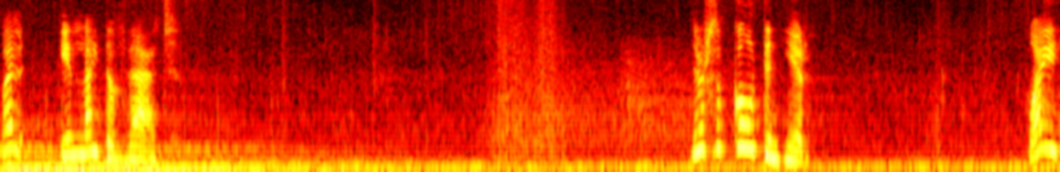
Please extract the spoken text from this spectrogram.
Well, in light of that, there's a goat in here. Why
